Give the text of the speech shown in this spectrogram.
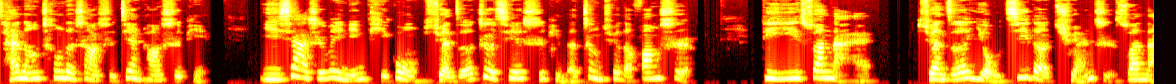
才能称得上是健康食品。以下是为您提供选择这些食品的正确的方式：第一，酸奶，选择有机的全脂酸奶。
